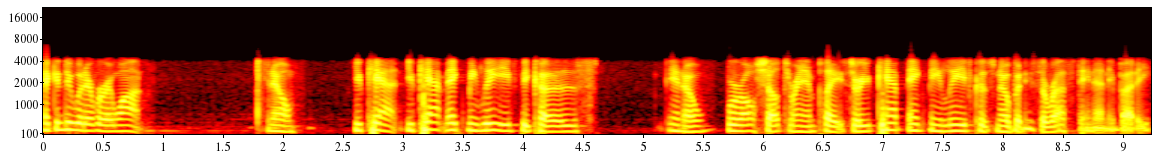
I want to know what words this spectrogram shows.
I can do whatever I want. You know, you can't you can't make me leave because you know we're all sheltering in place, or you can't make me leave because nobody's arresting anybody."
